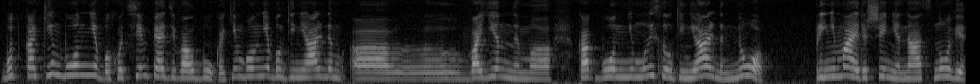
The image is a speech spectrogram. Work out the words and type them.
вот каким бы он ни был, хоть семь пядей во лбу, каким бы он ни был гениальным а, э, военным, а, как бы он ни мыслил гениально, но принимая решение на основе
